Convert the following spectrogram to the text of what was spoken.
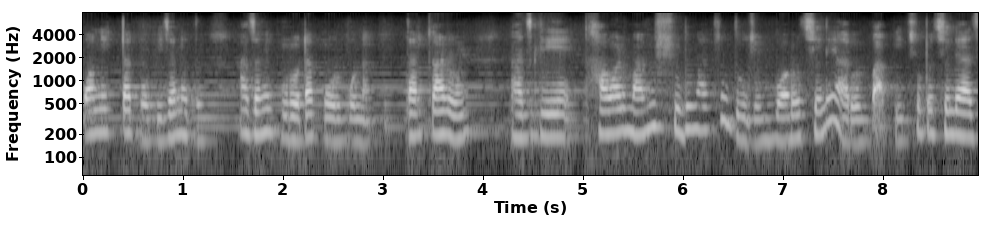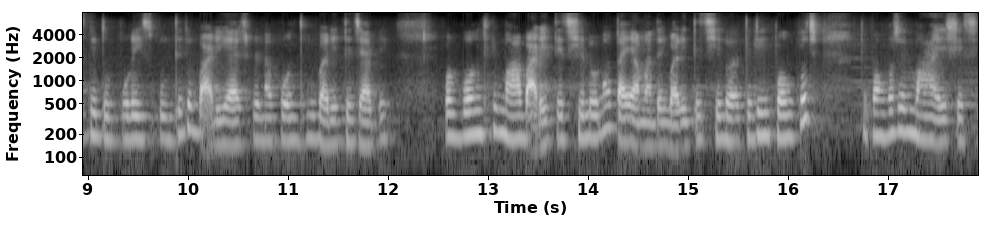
অনেকটা কপি, জানো তো? আজ আমি পুরোটা করব না। তার কারণ আজকে খাওয়ার মানুষ শুধুমাত্র দুজন, বড় ছেলে আর ওর বাপি। ছোট ছেলে আজকে দুপুরে স্কুল থেকে বাড়ি আসবে না, বন্ধুর বাড়িতে যাবে। ওর বন্ধুর মা বাড়িতে ছিল না, তাই আমাদের বাড়িতে ছিল এতদিন পঙ্কজ। তো পঙ্কজের মা এসেছে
